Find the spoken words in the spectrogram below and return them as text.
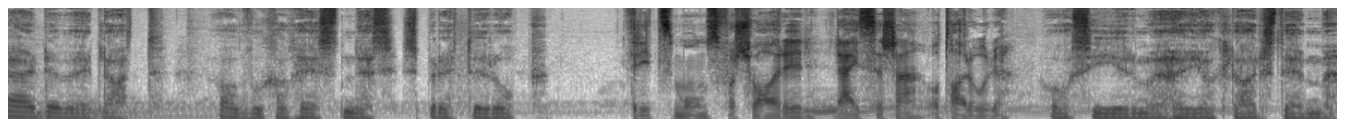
er det vel at advokat Hestenes spretter opp Fritz Moens forsvarer reiser seg og tar ordet. og sier med høy og klar stemme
